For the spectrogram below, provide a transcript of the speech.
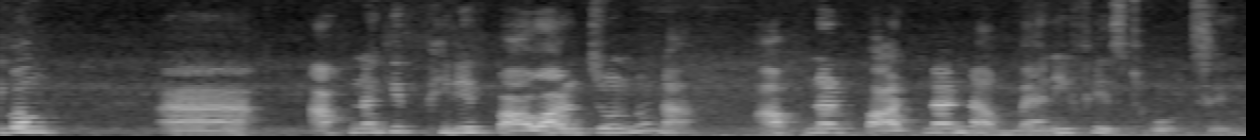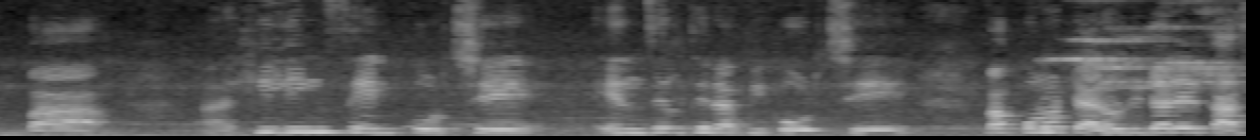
এবং আপনাকে ফিরে পাওয়ার জন্য না আপনার পার্টনার না ম্যানিফেস্ট করছে বা হিলিং সেন্ড করছে এঞ্জেল থেরাপি করছে বা কোনো ট্যারো রিডারের কাছ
